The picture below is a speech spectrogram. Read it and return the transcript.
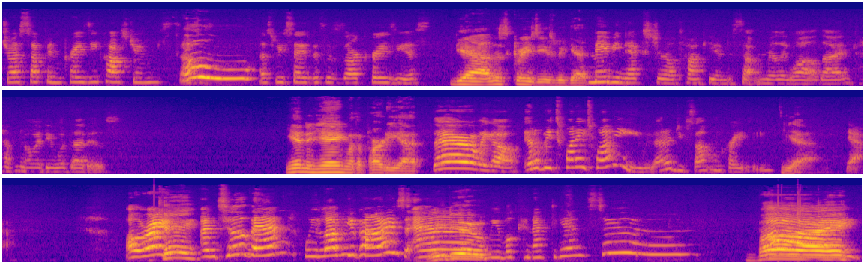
dress up in crazy costumes. Oh. as we say, this is our craziest. Yeah. This crazy as we get. Maybe next year I'll talk you into something really wild. I have no idea what that is. Yin and yang with a party at. There we go. It'll be 2020. We gotta do something crazy. Yeah. Yeah. All right. Okay. Until then, we love you guys, and do. we will connect again soon. Bye. Bye.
